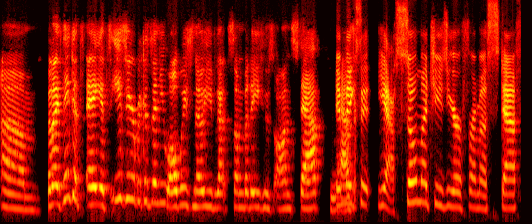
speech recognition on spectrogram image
um, but I think it's a it's easier because then you always know you've got somebody who's on staff. Who it makes it yeah so much easier from a staff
